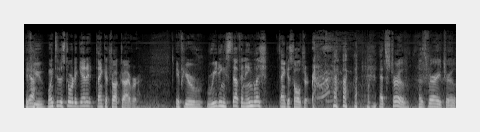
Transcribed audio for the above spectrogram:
If yeah. you went to the store to get it, thank a truck driver. If you're reading stuff in English, thank a soldier. That's true. That's very true.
